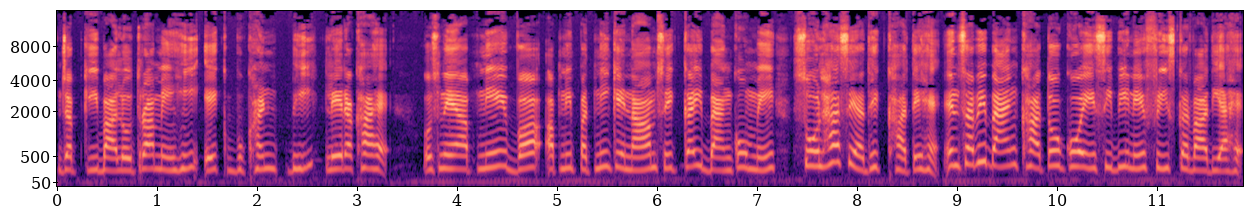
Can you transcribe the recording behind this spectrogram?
जबकि बालोतरा में ही एक भूखंड भी ले रखा है। उसने अपने व अपनी पत्नी के नाम से कई बैंकों में 16 से अधिक खाते हैं। इन सभी बैंक खातों को एसीबी ने फ्रीज करवा दिया है।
